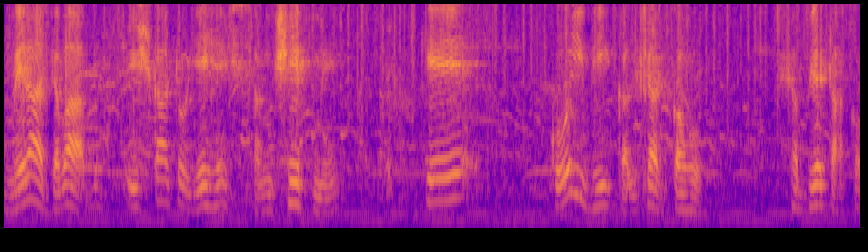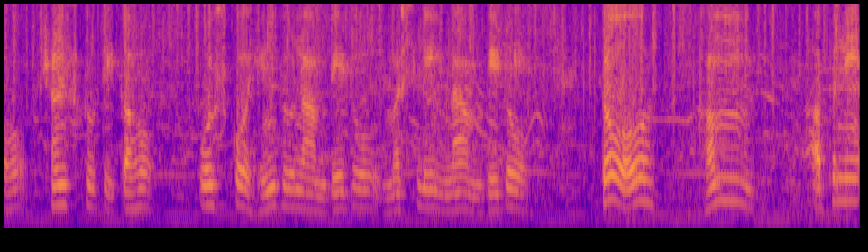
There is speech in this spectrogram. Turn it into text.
मेरा जवाब इसका तो ये है, संक्षेप में, कि कोई भी कल्चर कहो, सभ्यता कहो, संस्कृति कहो, उसको हिंदू नाम दे दो, मुस्लिम नाम दे दो तो हम अपने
